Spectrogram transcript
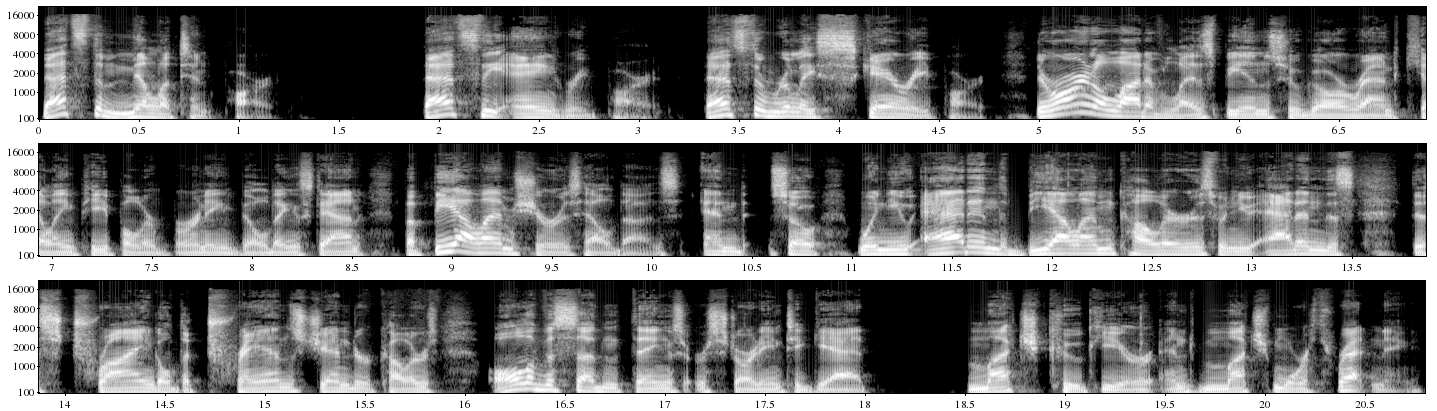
that's the militant part. That's the angry part. That's the really scary part. There aren't a lot of lesbians who go around killing people or burning buildings down, but BLM sure as hell does. And so when you add in the BLM colors, when you add in this, this triangle, the transgender colors, all of a sudden things are starting to get much kookier and much more threatening.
